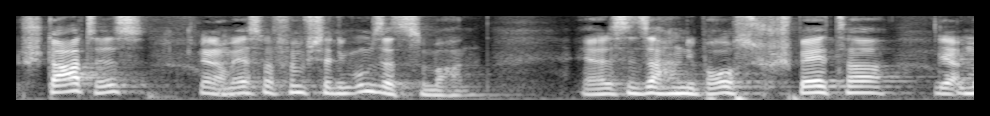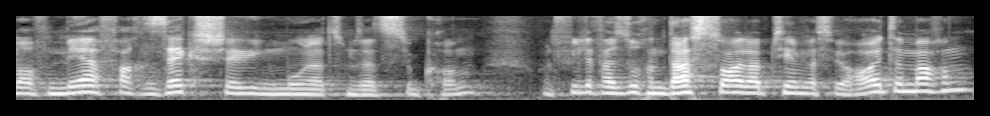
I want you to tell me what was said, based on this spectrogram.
startest, genau. um erstmal fünfstelligen Umsatz zu machen. Ja, das sind Sachen, die brauchst du später, ja. um auf mehrfach sechsstelligen Monatsumsatz zu kommen. Und viele versuchen das zu adaptieren, was wir heute machen.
